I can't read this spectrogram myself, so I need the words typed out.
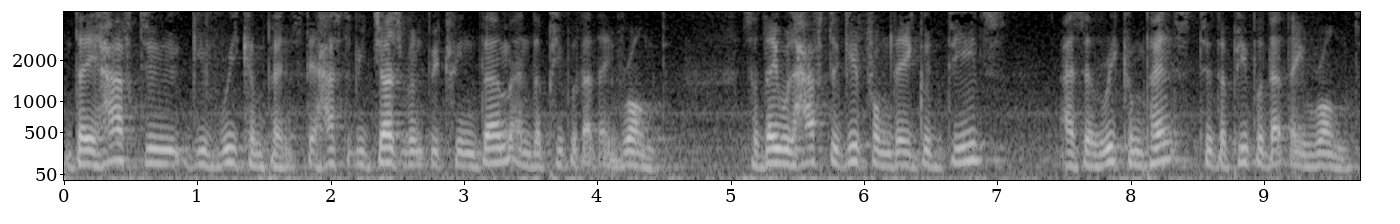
they have to give recompense. There has to be judgment between them and the people that they wronged. So they will have to give from their good deeds as a recompense to the people that they wronged.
